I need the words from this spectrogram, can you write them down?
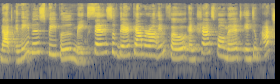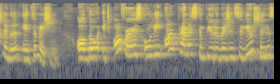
that enables people make sense of their camera info and transform it into actionable information. Although it offers only on-premise computer vision solutions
